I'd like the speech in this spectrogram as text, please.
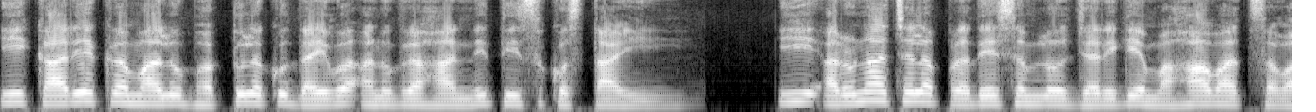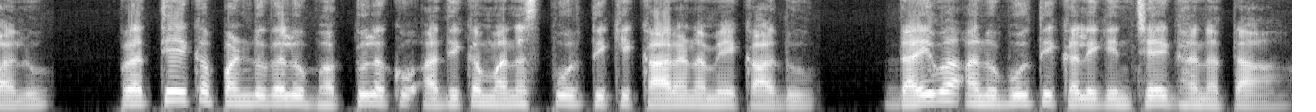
ఈ కార్యక్రమాలు భక్తులకు దైవ అనుగ్రహాన్ని తీసుకొస్తాయి. ఈ అరుణాచల ప్రదేశంలో జరిగే మహావాత్సవాలు ప్రత్యేక పండుగలు భక్తులకు అధిక మనస్ఫూర్తికి కారణమే కాదు దైవ అనుభూతి కలిగించే ఘనత.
